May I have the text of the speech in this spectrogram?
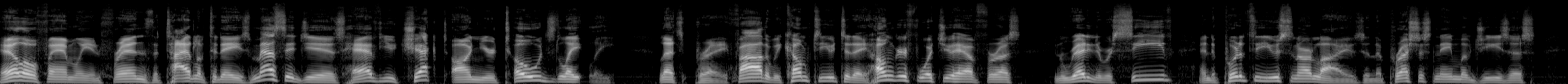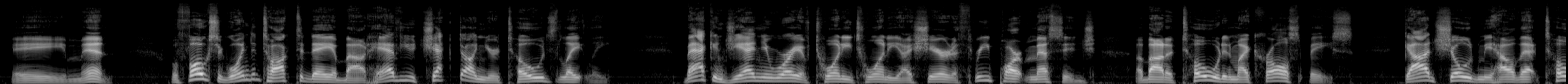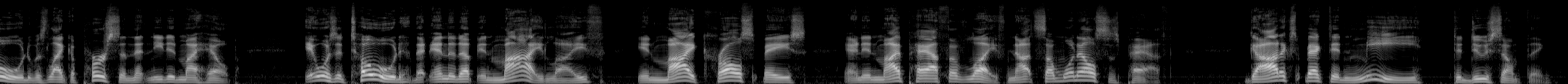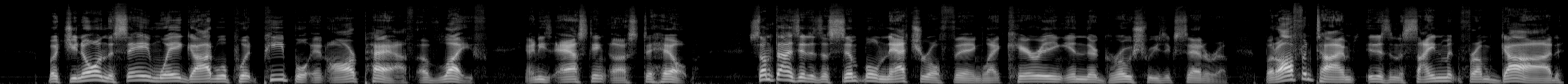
Hello, family and friends. The title of today's message is Have You Checked on Your Toads Lately? Let's pray. Father, we come to you today hungry for what you have for us and ready to receive and to put it to use in our lives. In the precious name of Jesus, amen. Well, folks are going to talk today about Have You Checked on Your Toads Lately? Back in January of 2020, I shared a three part message about a toad in my crawl space. God showed me how that toad was like a person that needed my help. It was a toad that ended up in my life, in my crawl space, and in my path of life, not someone else's path. God expected me to do something. But you know, in the same way, God will put people in our path of life, and He's asking us to help. Sometimes it is a simple, natural thing like carrying in their groceries, etc. But oftentimes it is an assignment from God.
